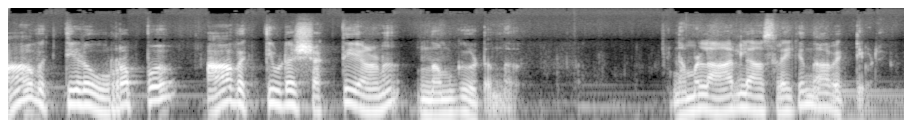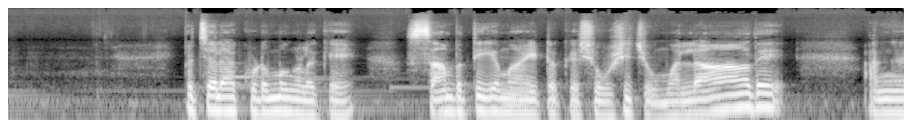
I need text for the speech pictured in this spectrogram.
ആ വ്യക്തിയുടെ ഉറപ്പ് ആ വ്യക്തിയുടെ ശക്തിയാണ് നമുക്ക് കിട്ടുന്നത്. നമ്മൾ ആരിൽ ആശ്രയിക്കുന്ന ആ വ്യക്തിയുടെ. ഇപ്പോൾ ചില കുടുംബങ്ങളൊക്കെ സാമ്പത്തികമായിട്ടൊക്കെ ശോഷിച്ചു വല്ലാതെ അങ്ങ്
